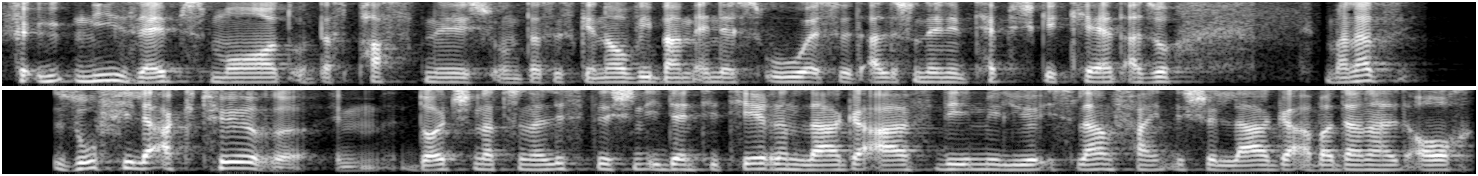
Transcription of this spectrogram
verübt nie Selbstmord und das passt nicht und das ist genau wie beim NSU, es wird alles unter den Teppich gekehrt. Also man hat so viele Akteure im deutschen nationalistischen, identitären Lager, AfD-Milieu, islamfeindliche Lager, aber dann halt auch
